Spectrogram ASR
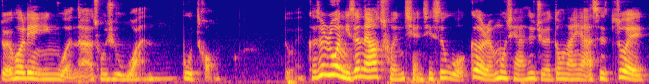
对，或练英文啊，出去玩，不同。对，可是如果你真的要存钱，其实我个人目前还是觉得东南亚是最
